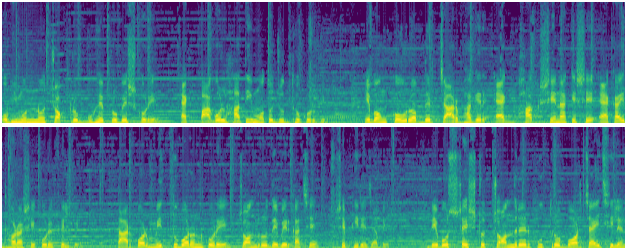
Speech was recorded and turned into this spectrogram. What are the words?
অভিমন্যু চক্রব্যূহে প্রবেশ করে এক পাগল হাতি মতো যুদ্ধ করবে এবং কৌরবদের চার ভাগের এক ভাগ সেনাকে সে একাই ধরাশে করে ফেলবে। তারপর মৃত্যুবরণ করে চন্দ্রদেবের কাছে সে ফিরে যাবে। দেবশ্রেষ্ঠ চন্দ্রের পুত্র বরচাই ছিলেন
